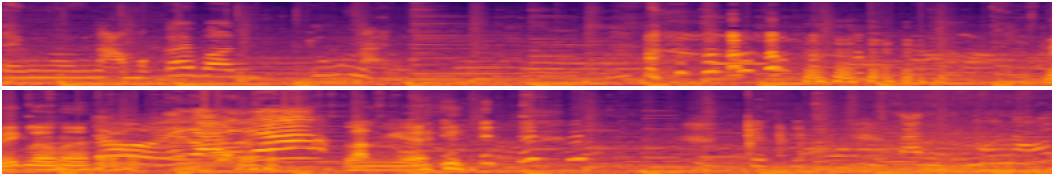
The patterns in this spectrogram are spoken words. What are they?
Tìm người nào mà cái bên chú này. Biết luôn hả trời á. Lanh ghê. Mới nói.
